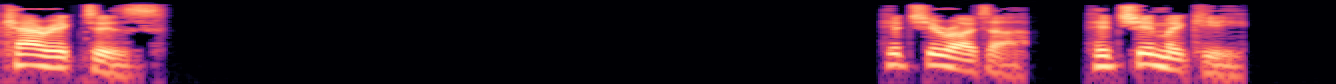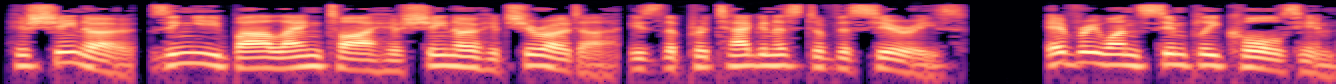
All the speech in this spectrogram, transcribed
Characters. Hachirota, Hachimaki, Hoshino, Zingyi Ba Langtai Hoshino Hachirota is the protagonist of the series. Everyone simply calls him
